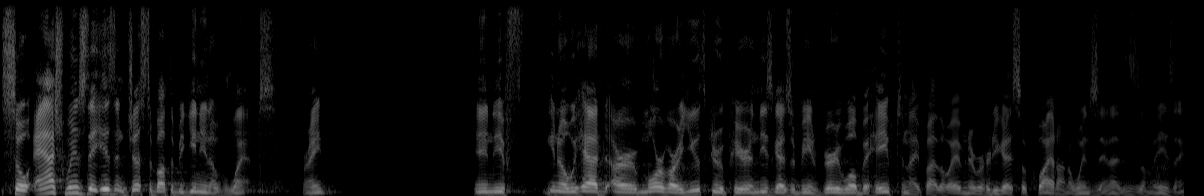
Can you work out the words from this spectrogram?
So, Ash Wednesday isn't just about the beginning of Lent, right? And if, you know, we had our more of our youth group here, and these guys are being very well behaved tonight, by the way. I've never heard you guys so quiet on a Wednesday night. This is amazing.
